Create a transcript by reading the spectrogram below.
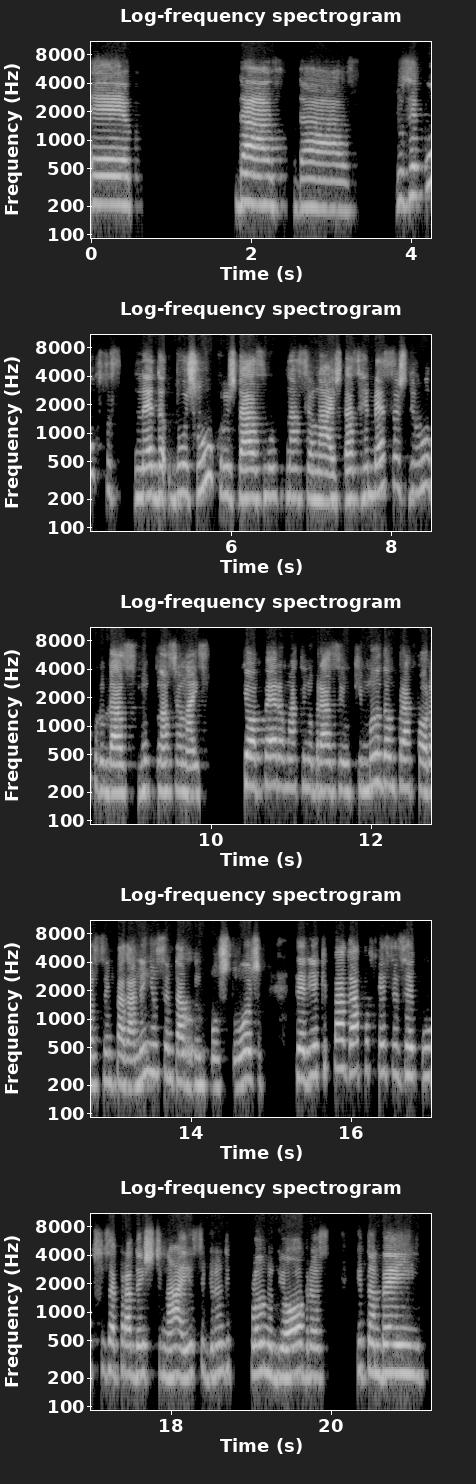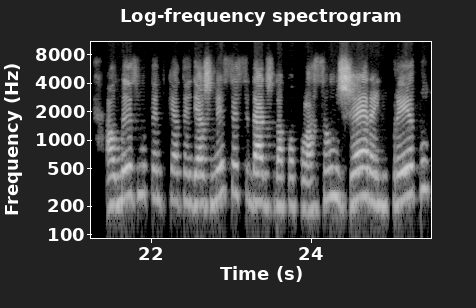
é, das, das, dos recursos, né, dos lucros das multinacionais, das remessas de lucro das multinacionais que operam aqui no Brasil, que mandam para fora sem pagar nenhum centavo de imposto hoje, teria que pagar, porque esses recursos é para destinar esse grande plano de obras que também, ao mesmo tempo que atender às necessidades da população, gera emprego,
